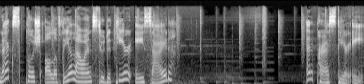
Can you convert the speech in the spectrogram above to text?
Next, push all of the allowance to the tier A side and press tier A.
